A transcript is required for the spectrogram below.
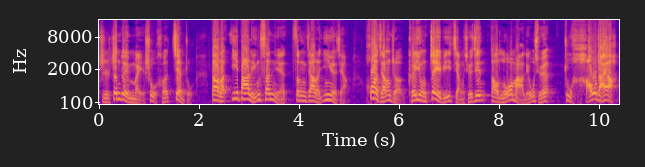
只针对美术和建筑，到了一八零三年增加了音乐奖，获奖者可以用这笔奖学金到罗马留学，住豪宅啊，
